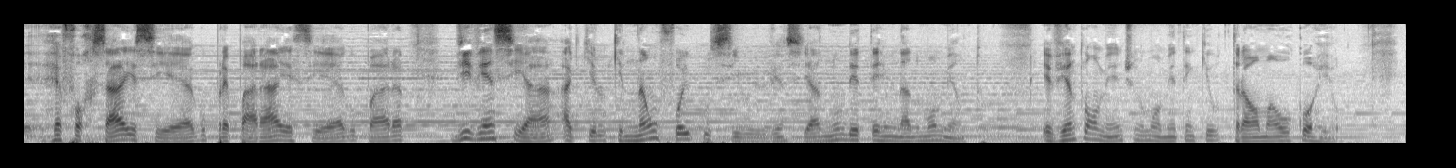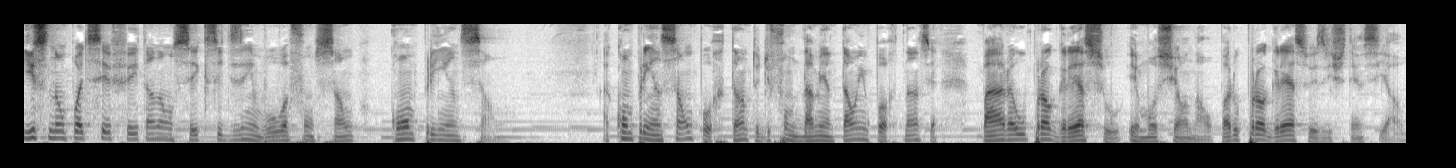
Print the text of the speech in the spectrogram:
é, reforçar esse ego, preparar esse ego para vivenciar aquilo que não foi possível vivenciar num determinado momento, eventualmente no momento em que o trauma ocorreu. Isso não pode ser feito a não ser que se desenvolva a função compreensão. A compreensão, portanto, de fundamental importância para o progresso emocional, para o progresso existencial.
